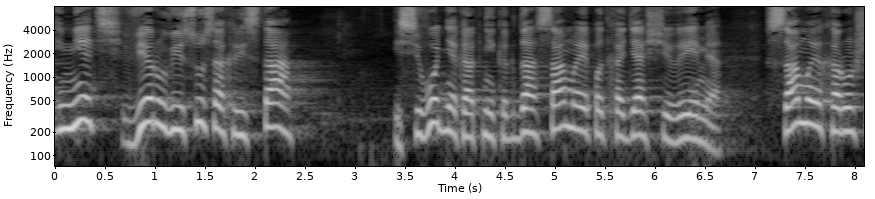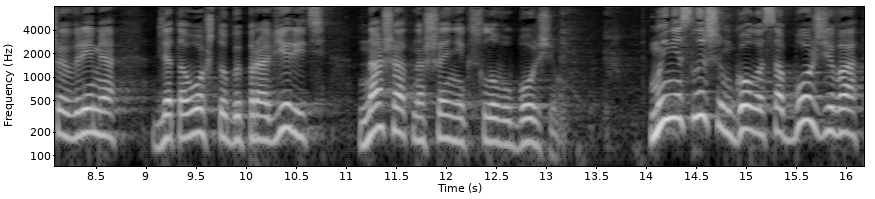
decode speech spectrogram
иметь веру в Иисуса Христа – и сегодня, как никогда, самое подходящее время, самое хорошее время для того, чтобы проверить наше отношение к Слову Божьему. Мы не слышим голоса Божьего,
